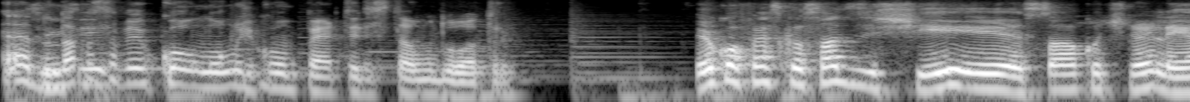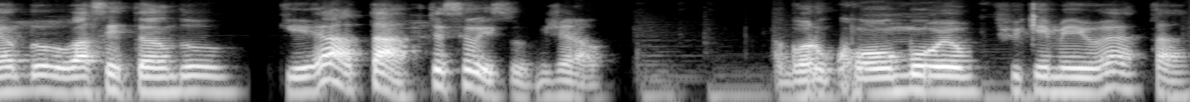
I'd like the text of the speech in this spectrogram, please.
É, não dá pra saber o quão longe, quão perto eles estão um do outro. eu confesso que eu só desisti e só continuei lendo, aceitando que, ah, tá, aconteceu isso, em geral. Agora o como eu fiquei meio, ah, tá,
